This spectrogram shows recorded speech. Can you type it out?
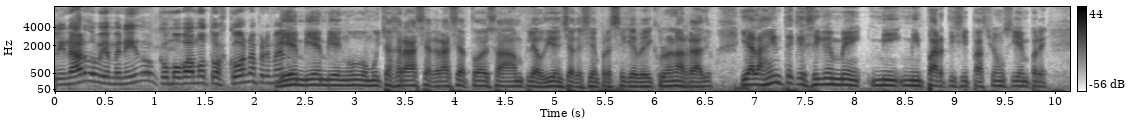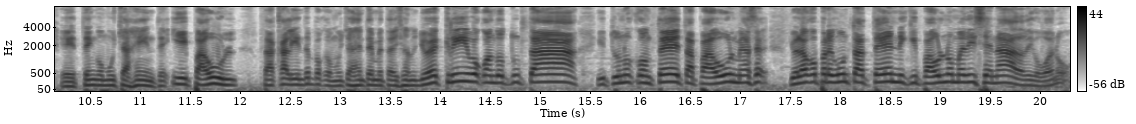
Linardo, bienvenido. ¿Cómo va Moto Ascona primero? Bien, bien, bien, Hugo. Muchas gracias. Gracias a toda esa amplia audiencia que siempre sigue Vehículo en la Radio. Y a la gente que sigue mi, mi, mi participación siempre. Eh, tengo mucha gente. Y Paul está caliente porque mucha gente me está diciendo, yo escribo cuando tú estás y tú no contestas. Paul me hace, yo le hago preguntas técnicas y Paul no me dice nada. Digo, bueno,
